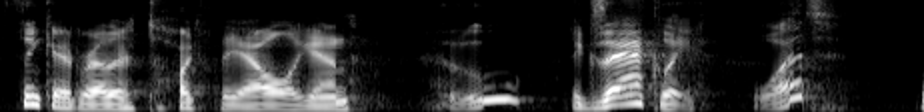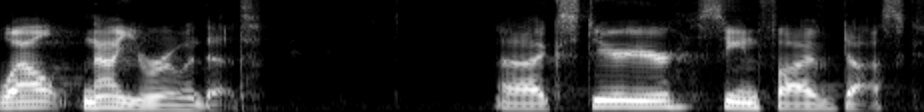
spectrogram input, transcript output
I think I'd rather talk to the owl again. Who? Exactly. What? Well, now you ruined it. Uh, exterior, scene 5, dusk.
